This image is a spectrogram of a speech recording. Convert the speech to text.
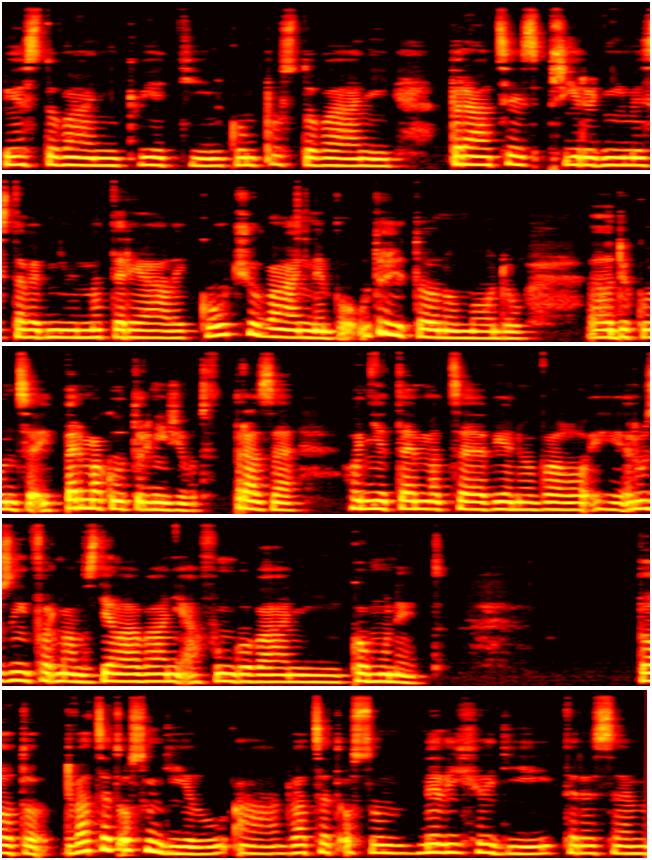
pěstování květin, kompostování, práci s přírodními stavebními materiály, koučování nebo udržitelnou módu, eh, dokonce i permakulturní život v Praze. Hodně témat se věnovalo i různým formám vzdělávání a fungování komunit. Bylo to 28 dílů a 28 milých lidí, které jsem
